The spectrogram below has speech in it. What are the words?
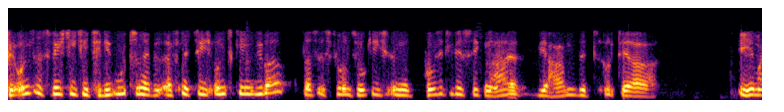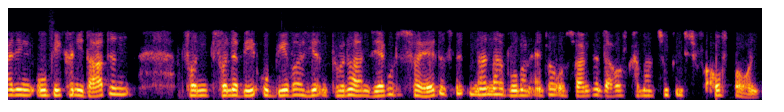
Für uns ist wichtig, die CDU zum Beispiel öffnet sich uns gegenüber. Das ist für uns wirklich ein positives Signal. Wir haben mit der ehemaligen OB-Kandidatin von, von der BOB-Wahl hier in Pirna ein sehr gutes Verhältnis miteinander, wo man einfach auch sagen kann, darauf kann man zukünftig aufbauen.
